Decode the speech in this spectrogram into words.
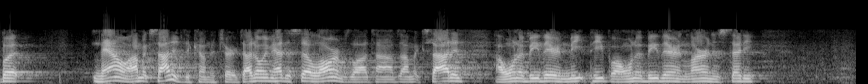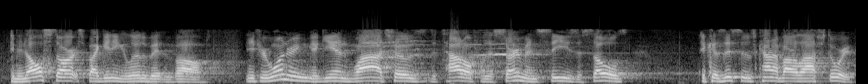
but now I'm excited to come to church. I don't even have to set alarms a lot of times. I'm excited. I want to be there and meet people. I want to be there and learn and study. And it all starts by getting a little bit involved. And if you're wondering again why I chose the title for the sermon, Seeds the Souls, because this is kind of our life story.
